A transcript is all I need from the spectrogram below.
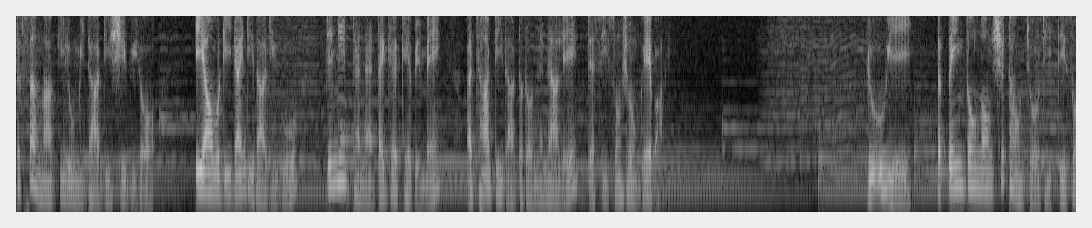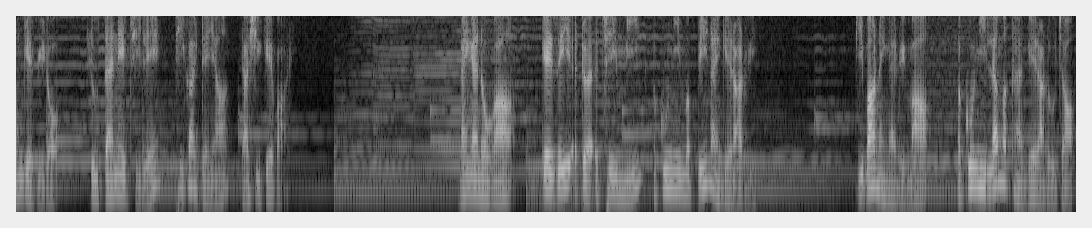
215ကီလိုမီတာအထိရှိပြီးတော့အေယာဝတီတိုင်းဒေသကြီးကိုပြင်းပြင်းထန်ထန်တိုက်ခတ်ခဲ့ပေမဲ့အခြားဒေသတော်တော်များများလည်းပျက်စီးဆုံးရှုံးခဲ့ပါတယ်လူဦးရေ338,000ကျော်အထိတည်ဆုံးခဲ့ပြီးတော့လူတန်းနဲ့ချီလည်းထိခိုက်ဒဏ်ရာရရှိခဲ့ပါတယ်နိုင်ငံတော်ကကယ်ဆယ်ရေးအတွက်အချိန်မီအကူအညီမပေးနိုင်ခဲ့တာတွေပြည်ပနိုင်ငံတွေမှာအကူအညီလက်မခံခဲ့တာတို့ကြောင့်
